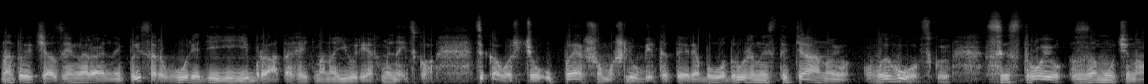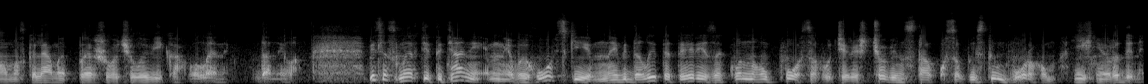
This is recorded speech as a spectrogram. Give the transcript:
на той час генеральний писар в уряді її брата гетьмана Юрія Хмельницького. Цікаво, що у першому шлюбі Тетеря був одружений з Тетяною Виговською, сестрою замученого москалями першого чоловіка Олени Данила. Після смерті Тетяні Виговські не віддали Тетері законного посагу, через що він став особистим ворогом їхньої родини.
